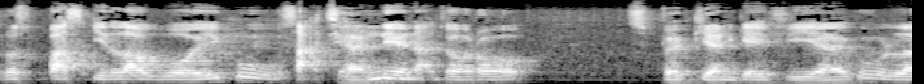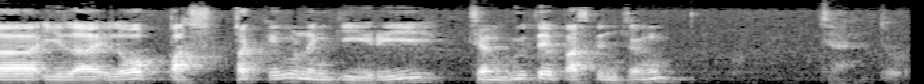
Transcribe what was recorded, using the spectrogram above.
Terus pas ilawo itu sakjane nak coro sebagian kefia itu la ilah ilah pas tek itu neng kiri janggute pas kenceng jantung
